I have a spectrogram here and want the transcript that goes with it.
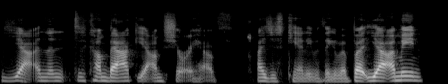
yeah, and then to come back, yeah, I'm sure I have. I just can't even think of it. But yeah, I mean,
